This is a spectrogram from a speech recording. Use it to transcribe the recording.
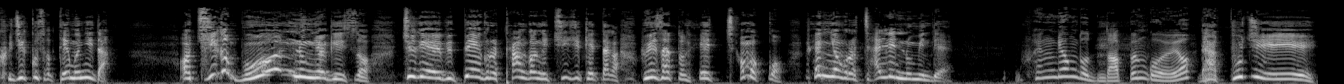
그 집구석 때문이다. 아, 지가 뭔 능력이 있어? 저게 백으로 탄광에 취직했다가 회사 돈해 쳐먹고 횡령으로 잘린 놈인데. 횡령도 나쁜 거예요? 나쁘지.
